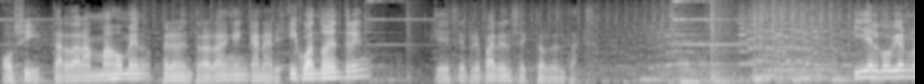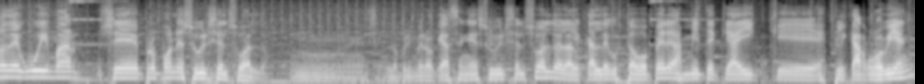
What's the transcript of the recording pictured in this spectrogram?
o sí, tardarán más o menos, pero entrarán en Canarias. Y cuando entren, que se prepare el sector del taxi. Y el gobierno de Weimar se propone subirse el sueldo. Mm, lo primero que hacen es subirse el sueldo. El alcalde Gustavo Pérez admite que hay que explicarlo bien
